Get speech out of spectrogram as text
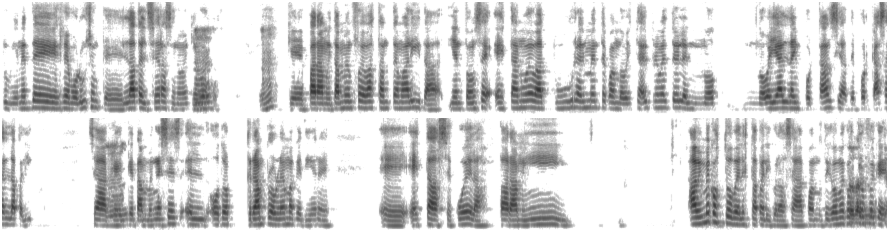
tú vienes de Revolution, que es la tercera, si no me equivoco, que para mí también fue bastante malita, y entonces esta nueva, tú realmente cuando viste el primer trailer no, no veías la importancia de por qué hacer la película. O sea, que, que, también ese es el otro gran problema que tiene eh, esta secuela. Para mí, a mí me costó ver esta película. O sea, cuando digo me costó fue que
